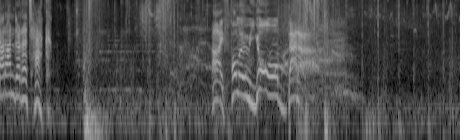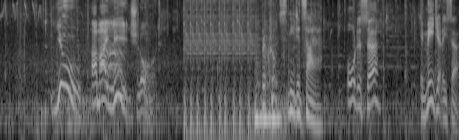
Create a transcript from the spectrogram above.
Are under attack. I follow your banner. You are my liege, lord. Recruits needed, sire. Orders, sir. Immediately, sir.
